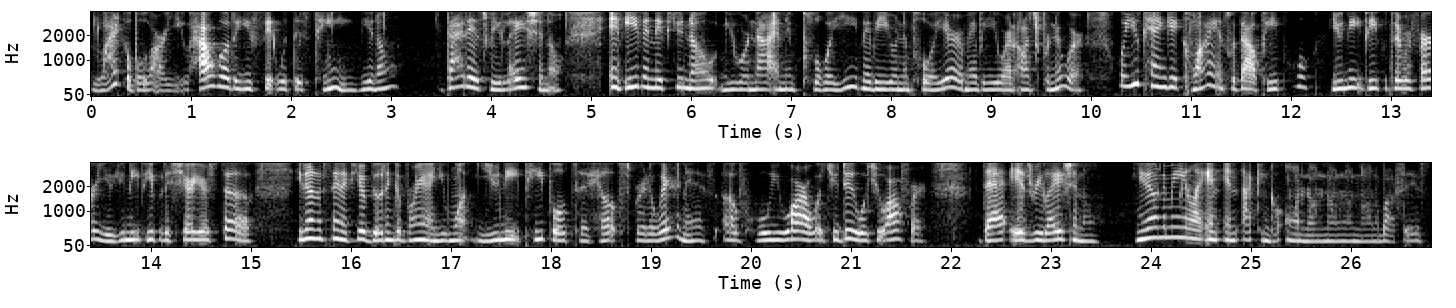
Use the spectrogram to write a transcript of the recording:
likable are you? How well do you fit with this team, you know? That is relational. And even if you know you are not an employee, maybe you're an employer, maybe you are an entrepreneur. Well, you can't get clients without people. You need people to refer you. You need people to share your stuff. You know what I'm saying? If you're building a brand, you want you need people to help spread awareness of who you are, what you do, what you offer. That is relational. You know what I mean? Like, and, and I can go on and on and on and on about this,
